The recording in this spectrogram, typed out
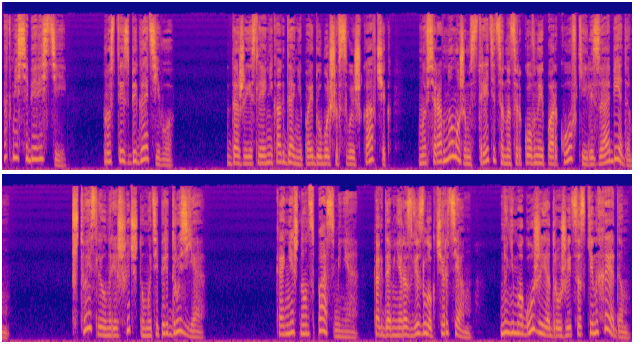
Как мне себя вести? Просто избегать его? Даже если я никогда не пойду больше в свой шкафчик, мы все равно можем встретиться на церковной парковке или за обедом. Что, если он решит, что мы теперь друзья? Конечно, он спас меня, когда меня развезло к чертям, но не могу же я дружить со скинхедом.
